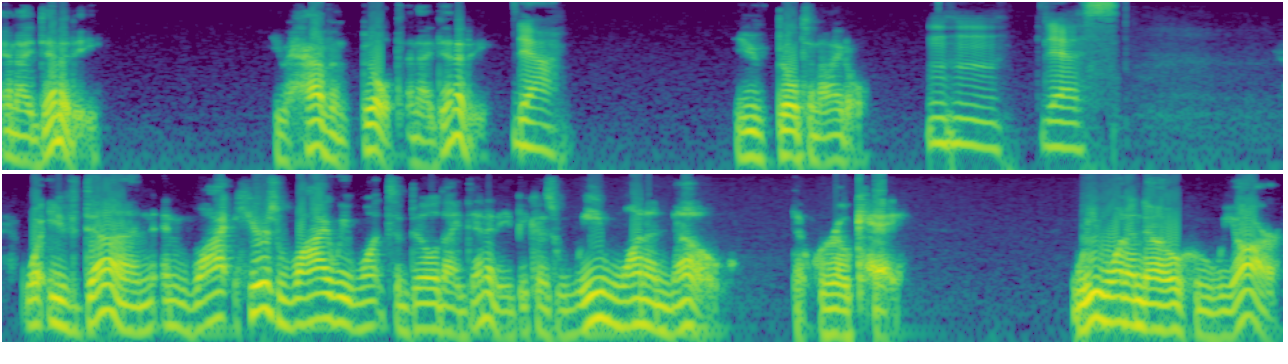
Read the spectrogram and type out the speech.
an identity, you haven't built an identity. Yeah. You've built an idol. Mm-hmm. Yes what you've done and why here's why we want to build identity because we want to know that we're okay. We want to know who we are.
